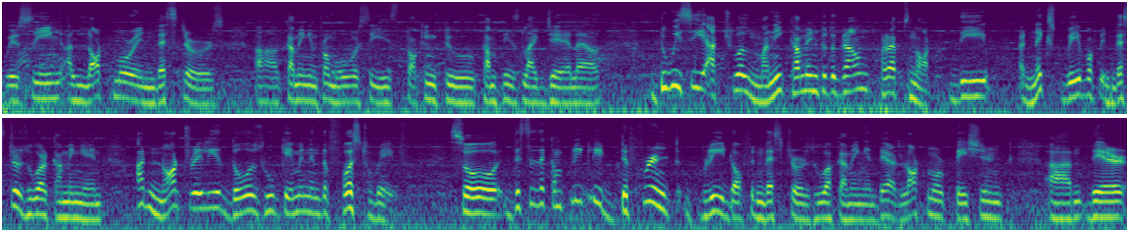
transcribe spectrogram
We're seeing a lot more investors uh, coming in from overseas, talking to companies like JLL. Do we see actual money come into the ground? Perhaps not. The uh, next wave of investors who are coming in are not really those who came in in the first wave. So this is a completely different breed of investors who are coming in. They are a lot more patient. Um, their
